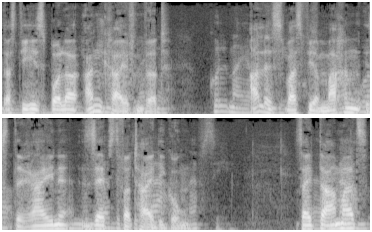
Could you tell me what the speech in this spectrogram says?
dass die Hisbollah angreifen wird. Alles, was wir machen, ist reine Selbstverteidigung. Seit damals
